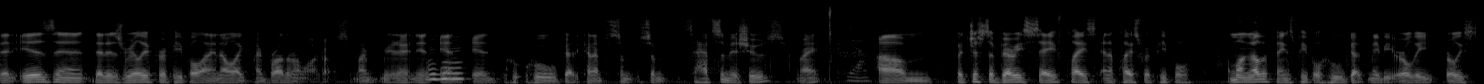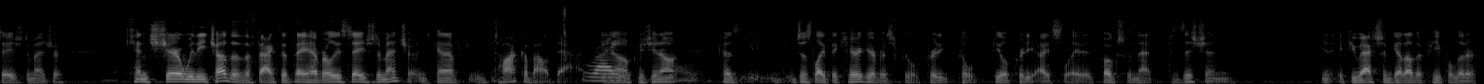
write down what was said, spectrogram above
that isn't that is really for people. I know, like my brother-in-law goes, my and, and, Mm-hmm. and, and who, who've got kind of some some have some issues, right? Yeah. Um, but just a very safe place and a place where people, among other things, people who've got maybe early early stage dementia. Can share with each other the fact that they have early stage dementia and kind of talk about that, right? you know, because you don't, right. because just like the caregivers feel pretty feel, feel pretty isolated, folks in that position, if you actually have got other people that are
